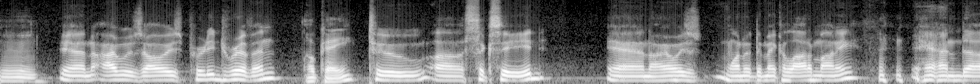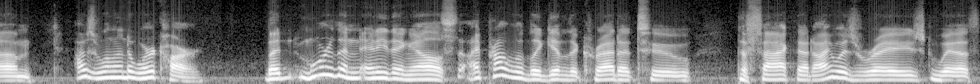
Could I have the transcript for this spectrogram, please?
Mhm. And I was always pretty driven Okay. to uh, succeed. And I always wanted to make a lot of money. and um, I was willing to work hard. But more than anything else, I probably give the credit to the fact that I was raised with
